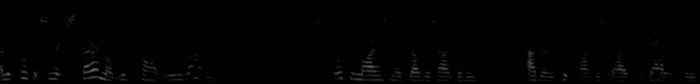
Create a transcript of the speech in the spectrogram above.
And of course, it's an experiment we can't rerun. It also reminds me of Douglas Adams, Adams' Hitchhiker's Guide to the Galaxy,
